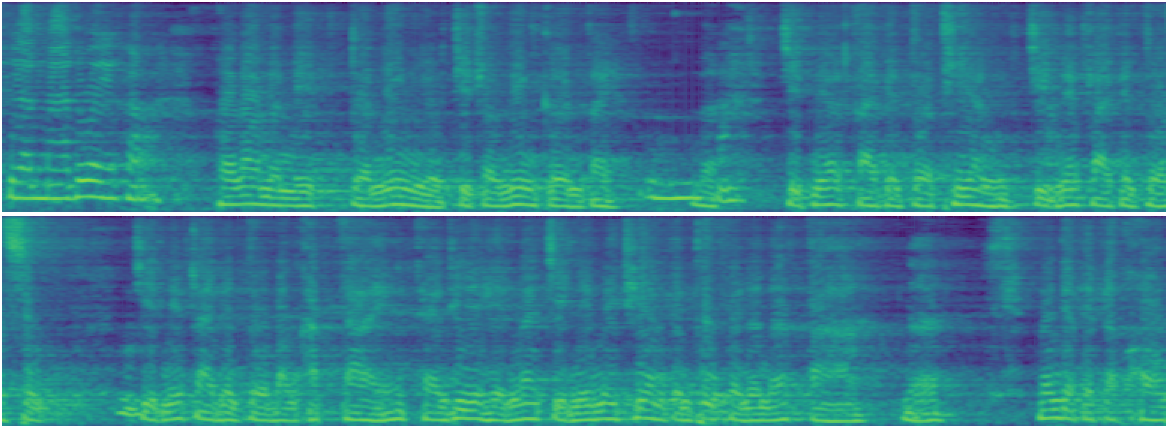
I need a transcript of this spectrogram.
เตือนมาด้วยค่ะ เพราะว่ามันมีตัวนิ่งอยู่จิตเรานิ่งเกินไปนะค่ะจิตเนี่ยกลายเป็นตัวเที่ยง จิตเนี่ยกลายเป็นตัวสุข จิตเนี่ยกลายเป็นตัวบังคับได้แทนที่จะเห็นว่าจิตนี้ไม่เที่ยงเป็นทุกข์เป็นอนัตตานะงั้นอย่าไปประคอง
